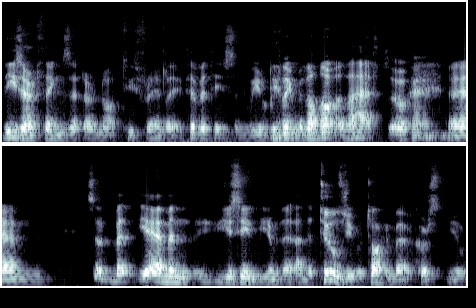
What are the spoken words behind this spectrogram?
these are things that are not too friendly activities, and we're dealing with a lot of that. So, Okay. um, so, but yeah, I mean, you see, you know, the, and the tools you were talking about, of course, you know,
